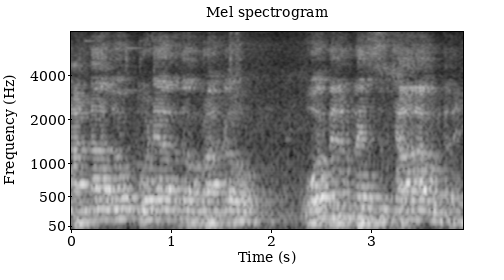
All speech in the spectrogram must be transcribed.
తండాలు గూడాలతో పాటు ఓపెన్ ప్లేస్ చాలా ఉంటుంది.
